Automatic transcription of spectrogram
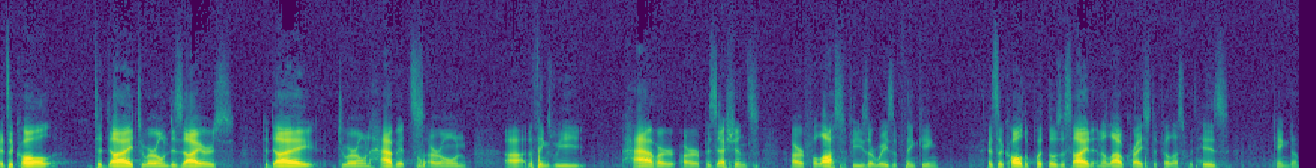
It's a call to die to our own desires, to die to our own habits, our own uh, the things we have, our, our possessions, our philosophies, our ways of thinking. It's a call to put those aside and allow Christ to fill us with His kingdom.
